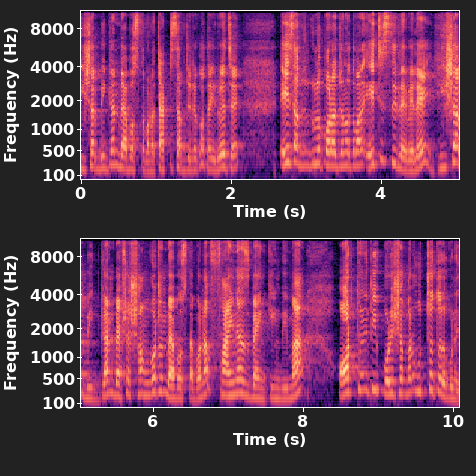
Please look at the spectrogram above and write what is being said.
হিসাব বিজ্ঞান, ব্যবস্থাপনা, চারটি সাবজেক্টের কথাই রয়েছে। এই সাবজেক্টগুলো পড়ার জন্য তোমার এইচএসসি লেভেলে হিসাব বিজ্ঞান, ব্যবসা সংগঠন, ব্যবস্থাপনা ফাইন্যান্স ব্যাংকিং বিমা অর্থনীতি পরিসংখ্যান উচ্চতর গুণে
